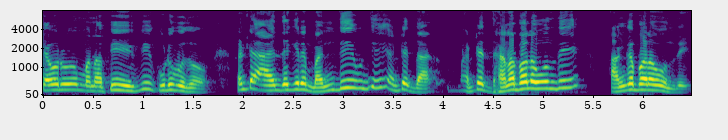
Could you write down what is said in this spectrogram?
ఎవరు? మన పీవీపీ కుడుబుదం అంటే ఆయన దగ్గర మంది ఉంది అంటే ద అంటే ధనబలం ఉంది అంగబలం ఉంది.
